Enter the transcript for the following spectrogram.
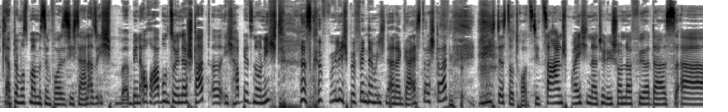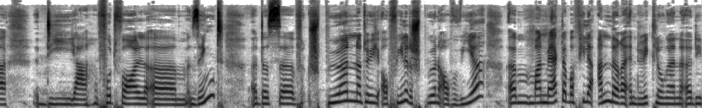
Ich glaube, da muss man ein bisschen vorsichtig sein. Also ich bin auch ab und zu in der Stadt. Äh, ich habe jetzt noch nicht das Gefühl, ich befinde mich in einer Geisterstadt. Nichtsdestotrotz, die Zahlen sprechen natürlich schon dafür, dass äh, die ja, Footfall ähm, sinkt. Äh, das äh, spüren natürlich auch viele, das spüren auch wir. Ähm, man merkt aber viele andere Entwicklungen, äh, die,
